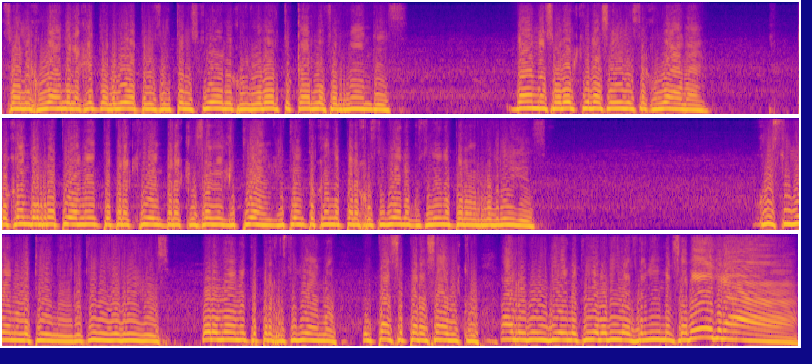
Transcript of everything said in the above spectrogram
Sale jugando la gente de Bolívar por el sector izquierdo con Roberto Carlos Fernández. Vamos a ver qué va a salir esta jugada. Tocando rápidamente para quién, para que salga Guitián. Guitián tocando para Justiniano, Justiniano para Rodríguez. Justiniano lo tiene, lo tiene Rodríguez. Ahora nuevamente para Justiniano. El pase para Sádico. Abre muy bien, lo tiene Bolívar. Anima Saavedra.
